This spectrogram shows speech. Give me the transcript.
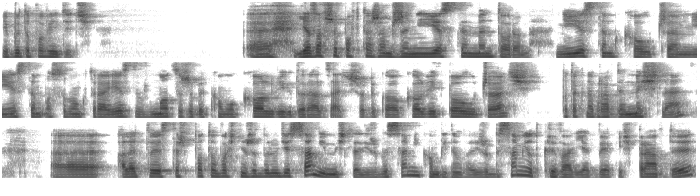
jakby to powiedzieć, e, ja zawsze powtarzam, że nie jestem mentorem, nie jestem coachem, nie jestem osobą, która jest w mocy, żeby komukolwiek doradzać, żeby kogokolwiek pouczać, bo tak naprawdę myślę, ale to jest też po to właśnie, żeby ludzie sami myśleli, żeby sami kombinowali, żeby sami odkrywali jakby jakieś prawdy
